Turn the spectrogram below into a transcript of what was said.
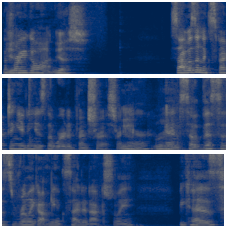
before Yeah. you go on Yes. So I wasn't expecting you to use the word adventurous right Yeah, here. right. And so this has really got me excited actually because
